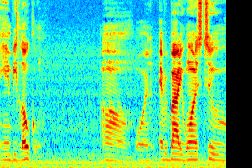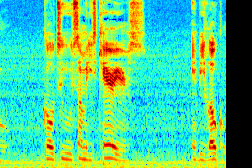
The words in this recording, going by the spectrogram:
and be local. Um, or everybody wants to go to some of these carriers and be local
